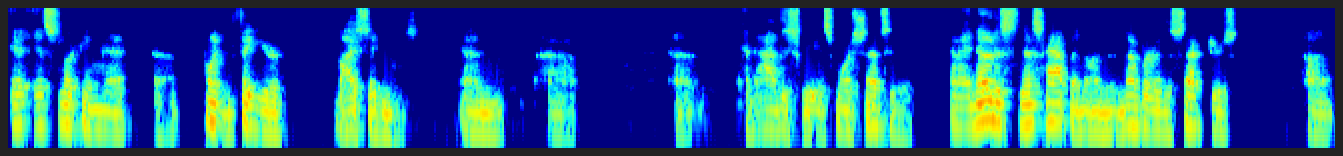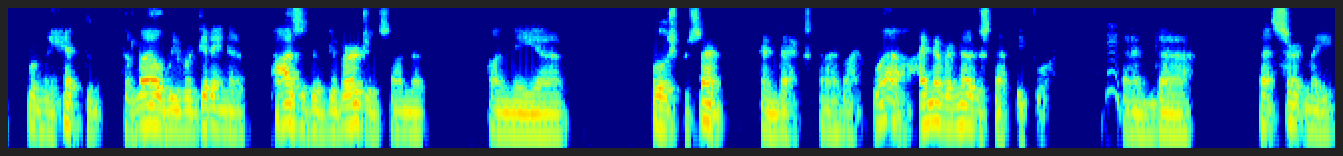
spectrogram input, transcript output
it it's looking at uh, point and figure buy signals, and uh, uh, and obviously it's more sensitive. And I noticed this happen on a number of the sectors uh, when we hit the, the low. We were getting a positive divergence on the on the uh, bullish percent index, and I thought, wow, I never noticed that before, hmm. and uh, that certainly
